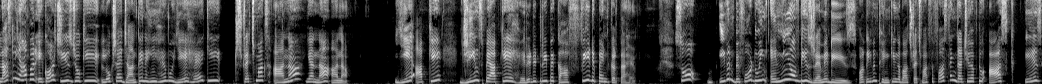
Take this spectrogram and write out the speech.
lastly यहाँ पर एक और चीज़ जो कि लोग शायद जानते नहीं हैं वो ये है कि स्ट्रेच मार्क्स आना या ना आना ये आपके जीन्स पे आपके हेरिडिटरी पे काफ़ी डिपेंड करता है। So even before doing any of these remedies or even thinking about stretch marks, the first thing that you have to ask is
